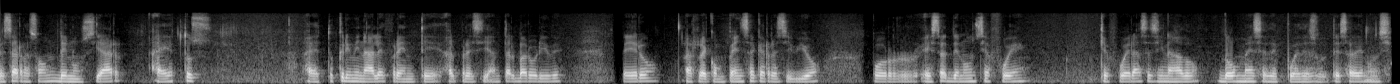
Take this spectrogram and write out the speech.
esa razón, denunciar a estos, a estos criminales frente al presidente Álvaro Uribe, pero la recompensa que recibió por esas denuncias fue que fuera asesinado dos meses después de, esa denuncia.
